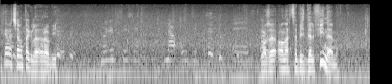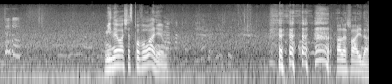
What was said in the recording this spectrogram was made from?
Ciekawe czemu tak lo- robi. Może chce się nauczyć. Może ona chce być delfinem? Minęła się z powołaniem. Ale fajna.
